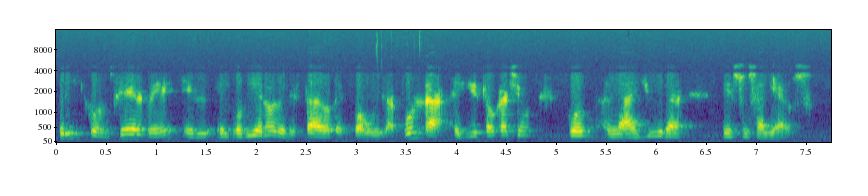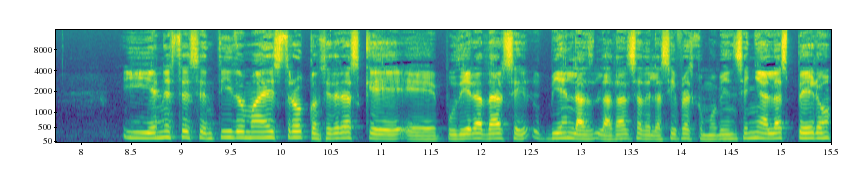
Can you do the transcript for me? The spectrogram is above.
PRI conserve el, el gobierno del estado de Coahuila, en esta ocasión con la ayuda de sus aliados. Y en este sentido, maestro, ¿consideras que eh, pudiera darse bien la, danza de las cifras, como bien señalas, pero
